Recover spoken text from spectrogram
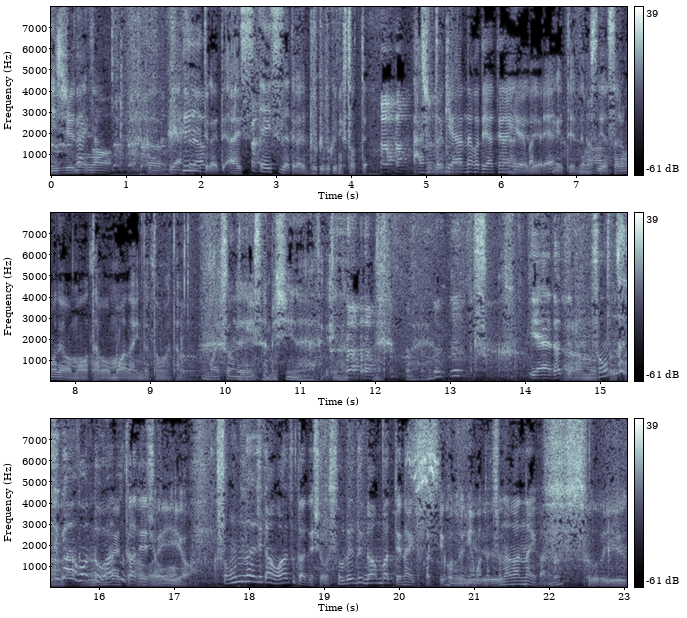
20年後うん。いやそれはへーとか言ってアイスアイスだとかでブクブクに太って。あの時あんなことやってなければってて。でもいやそれもでももう多分思わないんだと思う多分。思いそうなえー寂しいねとか言ういやだってそんな時間ほんとわずかでしょ。いいよ。そんな時間わずかでしょ。それで頑張ってないとかっていうことにはまた繋がんないからね。そういう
